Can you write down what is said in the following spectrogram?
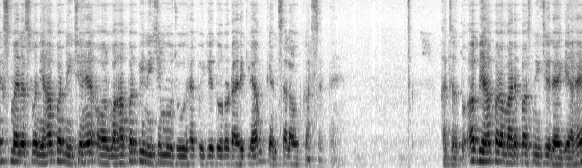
x माइनस वन यहाँ पर नीचे है और वहाँ पर भी नीचे मौजूद है तो ये दोनों डायरेक्टली हम कैंसल आउट कर सकते हैं। अच्छा तो अब यहाँ पर हमारे पास नीचे रह गया है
